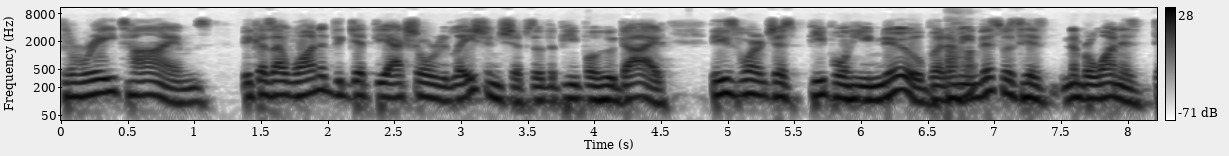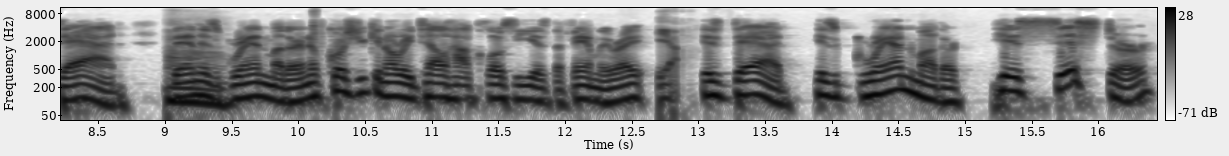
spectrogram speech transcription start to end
three times because I wanted to get the actual relationships of the people who died. These weren't just people he knew, but uh-huh. I mean, this was his number one, his dad, then uh-huh. his grandmother. And of course, you can already tell how close he is to family, right? Yeah. His dad, his grandmother, his sister,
